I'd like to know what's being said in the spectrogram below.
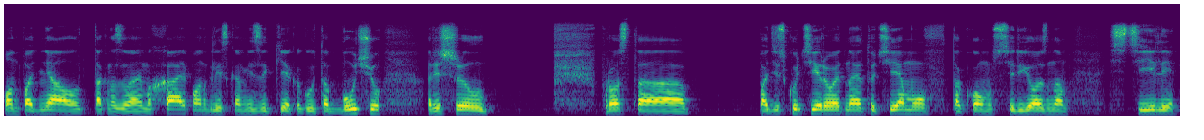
Он поднял так называемый хайп в английском языке, какую-то бучу, решил просто подискутировать на эту тему в таком серьезном стиле.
